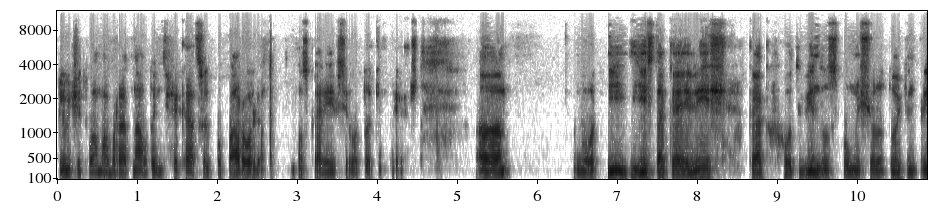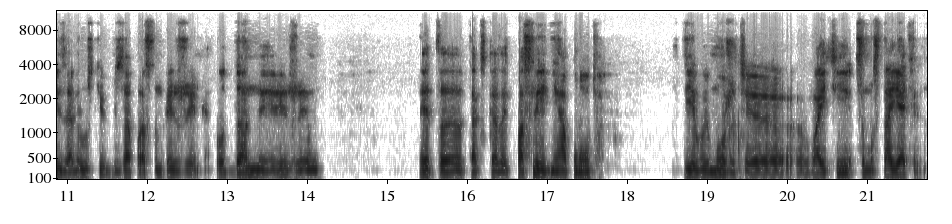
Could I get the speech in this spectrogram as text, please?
включит вам обратно аутентификацию по паролю. Ну, скорее всего, токен привяжет. А, вот. И есть такая вещь, как вход в Windows с помощью RUTOKEN при загрузке в безопасном режиме. Вот данный режим – это, так сказать, последний оплот, где вы можете войти самостоятельно.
